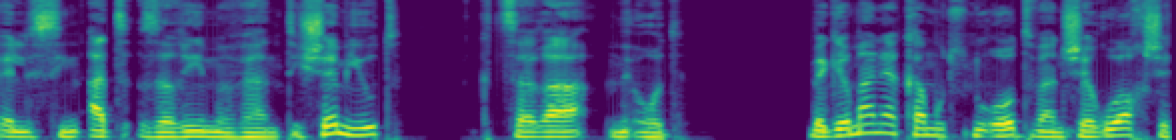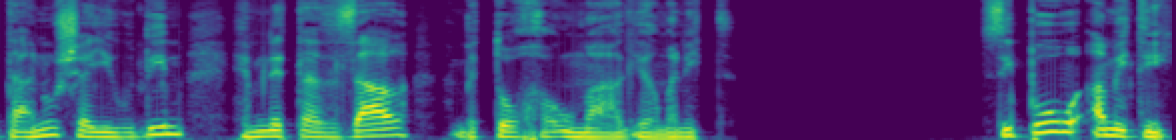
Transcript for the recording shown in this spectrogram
אל שנאת זרים ואנטישמיות קצרה מאוד. בגרמניה קמו תנועות ואנשי רוח שטענו שהיהודים הם נטע זר בתוך האומה הגרמנית. סיפור אמיתי,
